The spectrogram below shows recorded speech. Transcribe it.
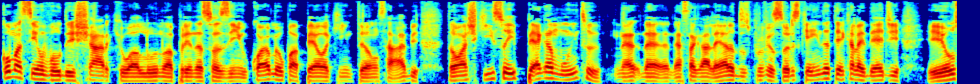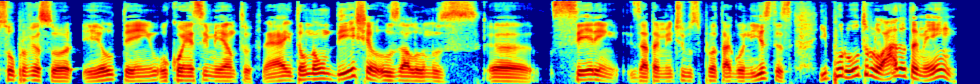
Como assim eu vou deixar que o aluno aprenda sozinho? Qual é o meu papel aqui então, sabe? Então acho que isso aí pega muito né, né, nessa galera dos professores que ainda tem aquela ideia de eu sou professor, eu tenho o conhecimento, né? Então não deixa os alunos uh, serem exatamente os protagonistas. E por outro lado também,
